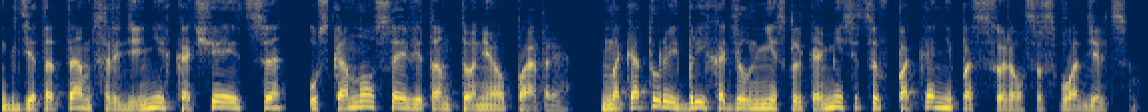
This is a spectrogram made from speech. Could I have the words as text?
Где-то там среди них качается узконосая Витантонио Падре, на который Бри ходил несколько месяцев, пока не поссорился с владельцем.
